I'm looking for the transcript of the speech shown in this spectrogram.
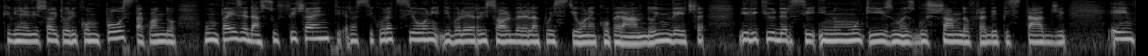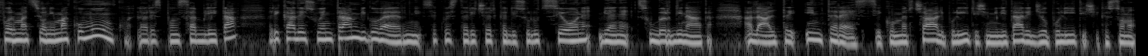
che viene di solito ricomposta quando un paese dà sufficienti rassicurazioni di voler risolvere la questione cooperando, invece di richiudersi in un mutismo e sgusciando fra depistaggi e informazioni. Ma comunque la responsabilità ricade su entrambi i governi se questa ricerca di soluzione viene subordinata ad altri interessi commerciali, politici, militari, geopolitici che sono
